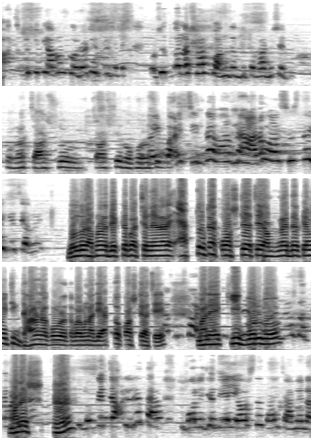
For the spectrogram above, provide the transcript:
মাছগুলো কি কেমন করে উঠেছে সব বন্ধ দুটো মানুষের। ওনার চারশো চারশোর ওপরে ওই বাড়ির চিন্তা ভাবনা আরও অসুস্থ হয়ে গেছে আমি। বন্ধুরা আপনারা দেখতে পাচ্ছেন এনারা এতটা কষ্টে আছে আপনাদেরকে আমি ঠিক ধারণা করতে পারব না যে এত কষ্টে আছে। মানে কি বলব? মানে হ্যাঁ? লোকে জানলে তা বলি যদি এই অবস্থা তাই জানে না।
